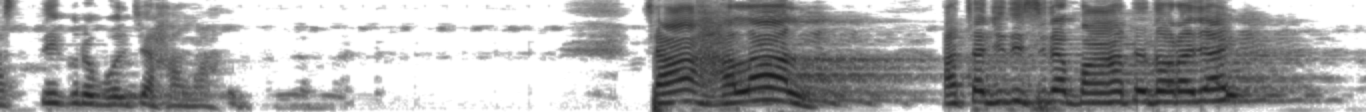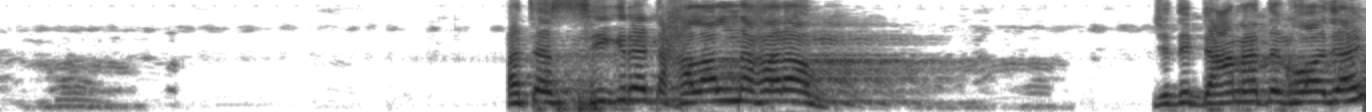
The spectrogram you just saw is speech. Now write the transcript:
আস্তে করে বলছে হালাল। চা হালাল? আচ্ছা যদি সেটা বাঁ হাতে ধরা যায়? আচ্ছা সিগারেট হালাল না হারাম? যদি ডান হাতে খাওয়া যায়?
